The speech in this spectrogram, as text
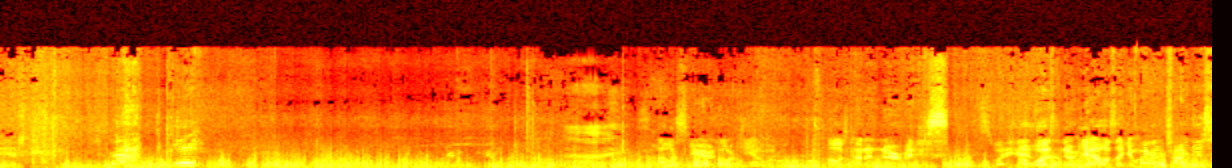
Nasty. Nice. I was scared, low key. I was, I was kind of nervous. Sweaty I was nervous. Yeah, I was like, am I gonna try this?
